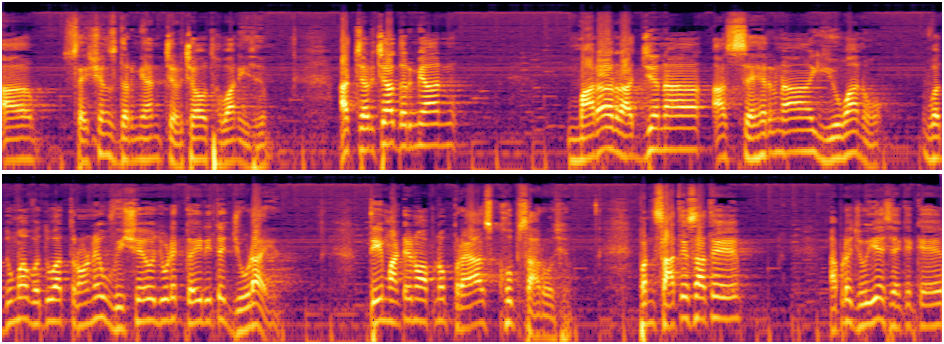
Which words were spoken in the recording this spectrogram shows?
આ સેશન્સ દરમિયાન ચર્ચાઓ થવાની છે. આ ચર્ચા દરમિયાન મારા રાજ્યના, આ શહેરના યુવાનો વધુમાં વધુ આ ત્રણેય વિષયો જોડે કઈ રીતે જોડાય, તે માટેનો આપનો પ્રયાસ ખૂબ સારો છે. પણ સાથે સાથે આપણે જોઈએ છે કે કે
